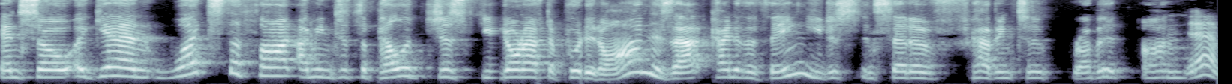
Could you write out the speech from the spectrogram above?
And so again what's the thought? I mean just a pellet just you don't have to put it on? Is that kind of the thing? You just instead of having to rub it on? Yeah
